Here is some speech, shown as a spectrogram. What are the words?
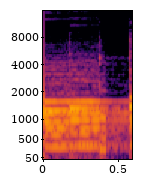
you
